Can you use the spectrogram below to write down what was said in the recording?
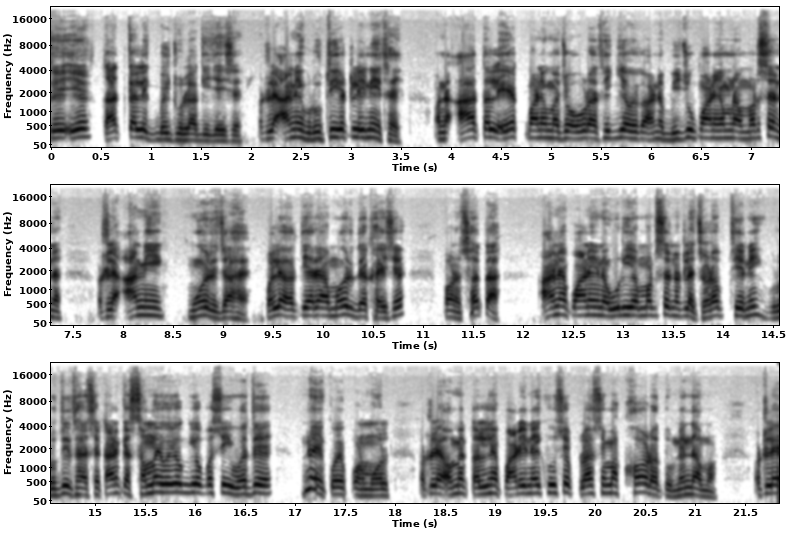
કે એ તાત્કાલિક બીજું લાગી જાય છે. એટલે આની વૃદ્ધિ એટલી નહીં થાય. અને આ તલ એક પાણીમાં જો અવળા થઈ ગયા હોય તો આને બીજું પાણી હમણાં મળશે ને, એટલે આની મોર જાહે. ભલે અત્યારે આ મોર દેખાય છે, પણ છતાં આને પાણીને ઉરિયા મળશે ને એટલે ઝડપથી એની વૃદ્ધિ થશે. કારણ કે સમય યોગ્ય પછી વધે નહીં કોઈ પણ મોલ. એટલે અમે તલને પાડી નાખ્યું છે, પ્લસ એમાં ખડ હતું નિંદામણ. એટલે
